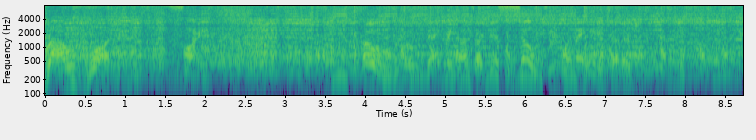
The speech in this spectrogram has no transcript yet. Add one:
Round one. Fight. Oh, those angry cubs are just so cute when they hate each other.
